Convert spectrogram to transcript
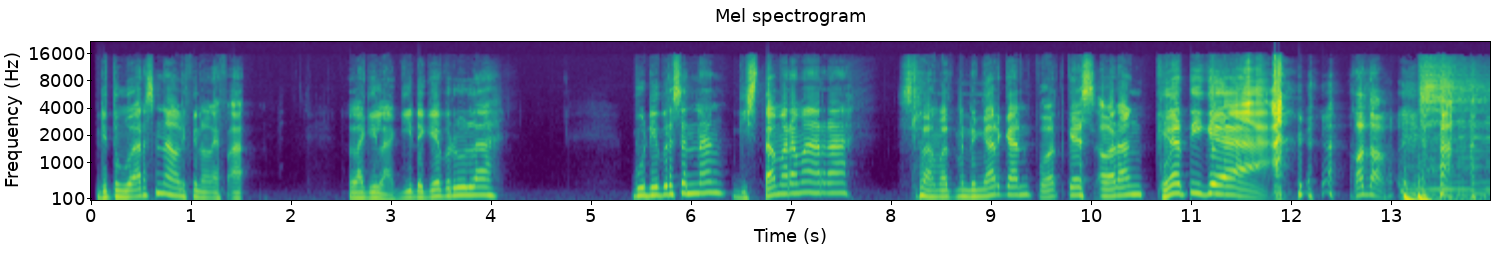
Ditunggu Arsenal di final FA. Lagi-lagi DG berulah. Budi bersenang, Gista marah-marah. Selamat mendengarkan podcast orang ketiga. Kontol.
